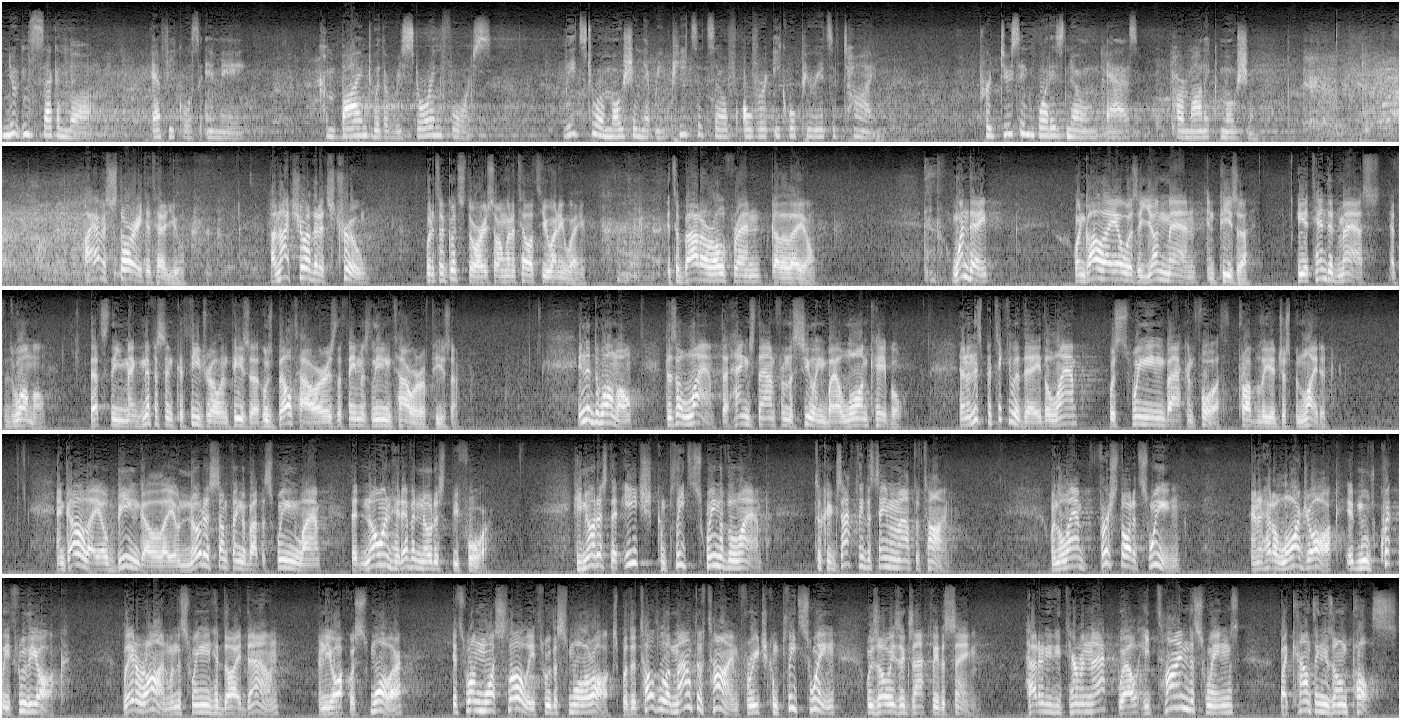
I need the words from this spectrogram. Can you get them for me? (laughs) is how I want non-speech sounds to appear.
Newton's second law, F equals ma, combined with a restoring force, leads to a motion that repeats itself over equal periods of time, producing what is known as harmonic motion. I have a story to tell you. I'm not sure that it's true, but it's a good story, so I'm going to tell it to you anyway. It's about our old friend Galileo. (clears throat) One day, when Galileo was a young man in Pisa, he attended Mass at the Duomo. That's the magnificent cathedral in Pisa, whose bell tower is the famous Leaning Tower of Pisa. In the Duomo, there's a lamp that hangs down from the ceiling by a long cable. And on this particular day, the lamp was swinging back and forth. Probably had just been lighted. And Galileo, being Galileo, noticed something about the swinging lamp that no one had ever noticed before. He noticed that each complete swing of the lamp took exactly the same amount of time. When the lamp first started swinging, and it had a large arc, it moved quickly through the arc. Later on, when the swinging had died down and the arc was smaller, it swung more slowly through the smaller arcs. But the total amount of time for each complete swing was always exactly the same. How did he determine that? Well, he timed the swings by counting his own pulse.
